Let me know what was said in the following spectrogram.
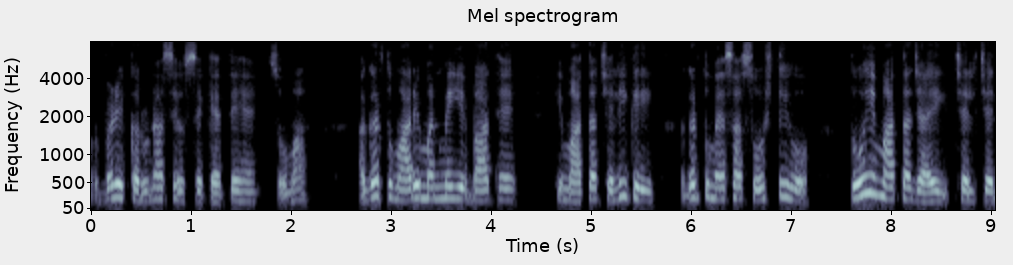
और बड़े करुणा से उससे कहते हैं सोमा अगर तुम्हारे मन में ये बात है कि माता चली गई अगर तुम ऐसा सोचती हो तो ही माता जाए चल, चल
